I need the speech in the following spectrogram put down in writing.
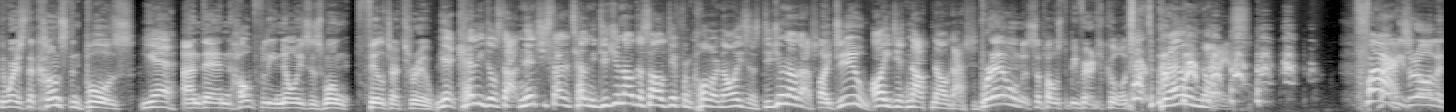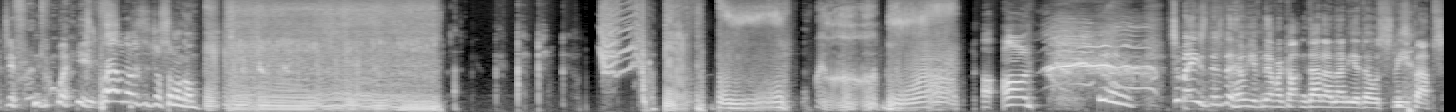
No, where's the constant buzz? Yeah. and then hopefully noises won't filter through. Yeah, Kelly does that. And then she started telling me, Did you know there's all different colour noises? Did you know that? I do. I did not know that. Brown is supposed to be very good. That's brown noise. Fart. Parties are all at different ways. Brown noise is just someone going. On. It's amazing, isn't it, how you've never gotten that on any of those sleep apps?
